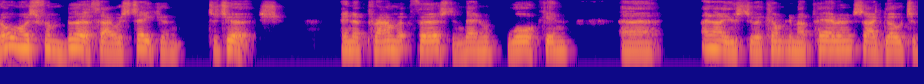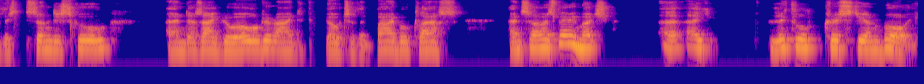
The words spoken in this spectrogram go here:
almost from birth, I was taken to church in a pram at first and then walking. Uh, and I used to accompany my parents. I'd go to the Sunday school. And as I grew older, I'd go to the Bible class. And so I was very much a, a little Christian boy,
